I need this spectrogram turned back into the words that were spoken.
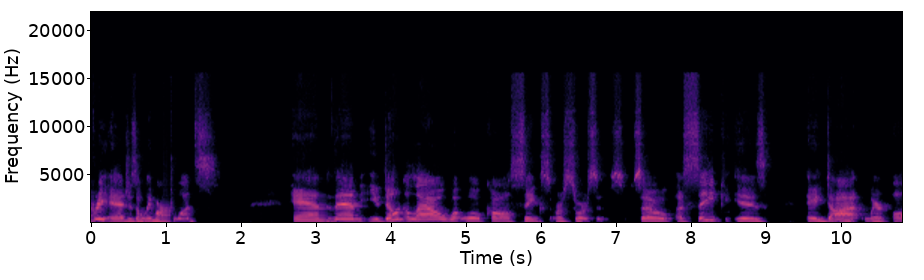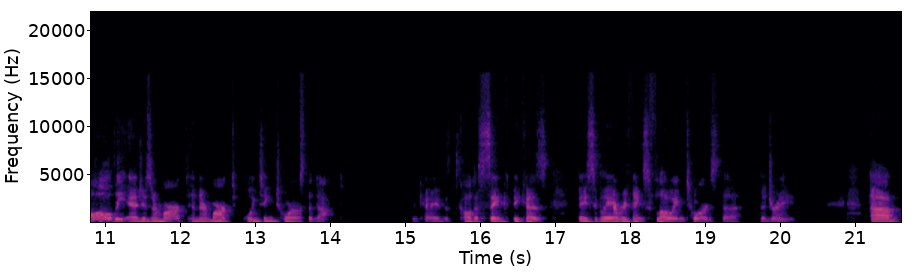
every edge is only marked once. And then you don't allow what we'll call sinks or sources. So a sink is a dot where all the edges are marked and they're marked pointing towards the dot. Okay, it's called a sink because basically everything's flowing towards the, the drain. Um,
